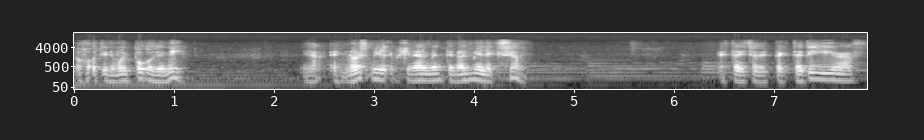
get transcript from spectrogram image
o tiene muy poco de mí. No es generalmente no es mi elección. Está hecha de expectativas,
